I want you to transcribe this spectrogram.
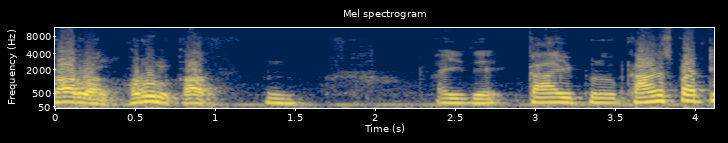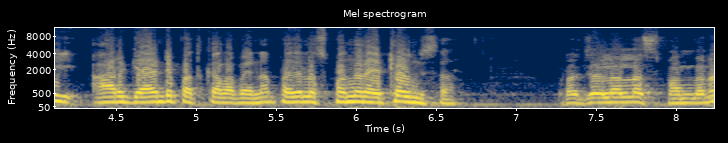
కారు వాళ్ళు అర్హులు కారు. అయితే కా ఇప్పుడు కాంగ్రెస్ పార్టీ ఆరు గ్యారంటీ పథకాల పైన ప్రజల స్పందన ఎట్లా ఉంది సార్? ప్రజల స్పందన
